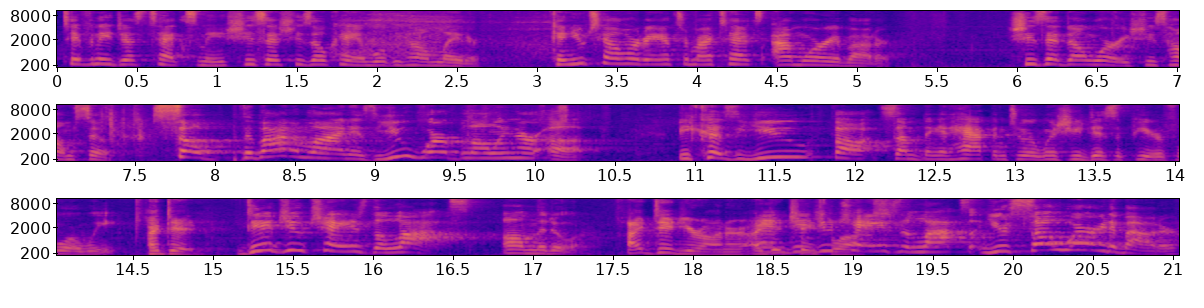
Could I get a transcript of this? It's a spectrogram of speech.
Tiffany just texted me. She says she's okay and we'll be home later. Can you tell her to answer my text? I'm worried about her. She said, don't worry, she's home soon. So the bottom line is you were blowing her up because you thought something had happened to her when she disappeared for a week. I did. Did you change the locks on the door? I did, Your Honor. I and did change you the locks. change the locks? You're so worried about her.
